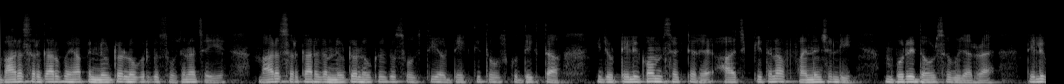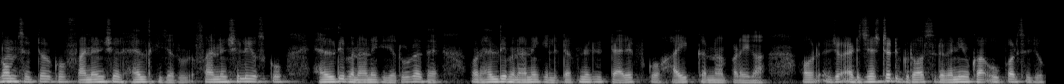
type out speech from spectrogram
भारत सरकार को यहाँ पे न्यूट्रल होकर के सोचना चाहिए। भारत सरकार अगर न्यूट्रल होकर के सोचती और देखती तो उसको दिखता कि जो टेलीकॉम सेक्टर है, आज कितना फाइनेंशियली बुरे दौर से गुजर रहा है। टेलीकॉम सेक्टर को फाइनेंशियल हेल्थ की ज़रूरत फाइनेंशियली उसको हेल्दी बनाने की ज़रूरत है और हेल्दी बनाने के लिए डेफिनेटली टैरिफ को हाइक करना पड़ेगा और जो एडजस्टेड ग्रॉस रेवेन्यू का ऊपर से जो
